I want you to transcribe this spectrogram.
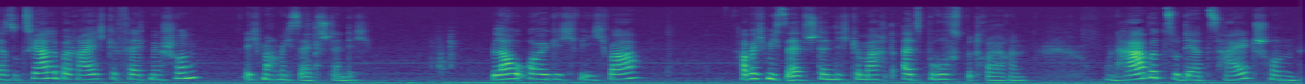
der soziale Bereich gefällt mir schon, ich mache mich selbstständig. Blauäugig wie ich war, habe ich mich selbstständig gemacht als Berufsbetreuerin und habe zu der Zeit schon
